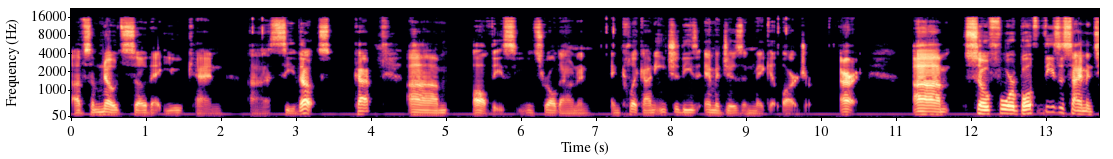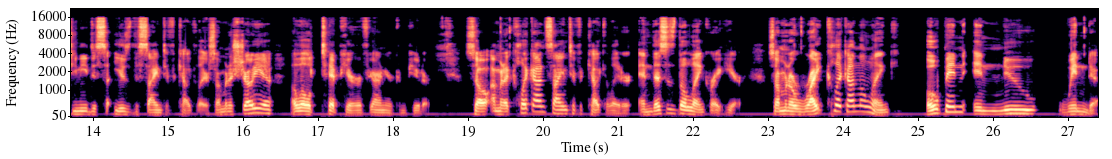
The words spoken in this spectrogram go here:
of some notes so that you can uh, see those okay? Um, all these. You can scroll down and and click on each of these images and make it larger. All right um, so for both of these assignments you need to use the scientific calculator so i'm going to show you a little tip here if you're on your computer so i'm going to click on scientific calculator and this is the link right here so i'm going to right click on the link open in new window.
